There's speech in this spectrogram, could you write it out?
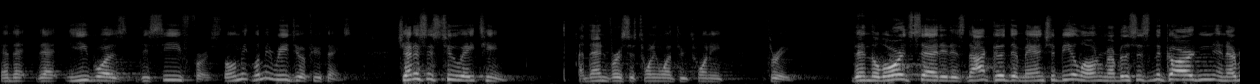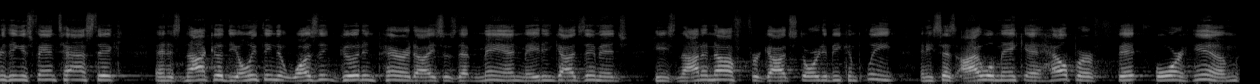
and that, that Eve was deceived first. So let me, let me read you a few things. Genesis 2 18, and then verses 21 through 23. Then the Lord said, It is not good that man should be alone. Remember, this is in the garden, and everything is fantastic, and it's not good. The only thing that wasn't good in paradise is that man, made in God's image, He's not enough for God's story to be complete. And he says, I will make a helper fit for him.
